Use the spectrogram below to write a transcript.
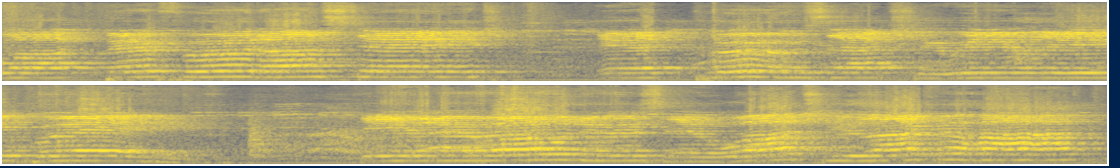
walk barefoot on stage. It proves that you're really brave. Theater owners that watch you like a hawk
